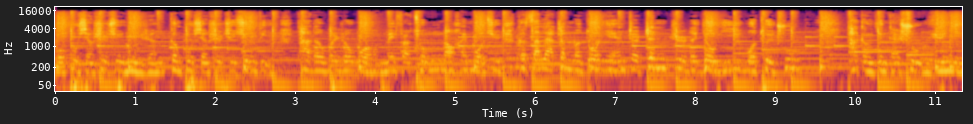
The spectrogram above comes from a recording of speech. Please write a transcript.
我不想失去女人，更不想失去兄弟，她的温柔我没法从脑海抹去。可咱俩这么多年，这真挚的友谊，我退出，它更应该属于你。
